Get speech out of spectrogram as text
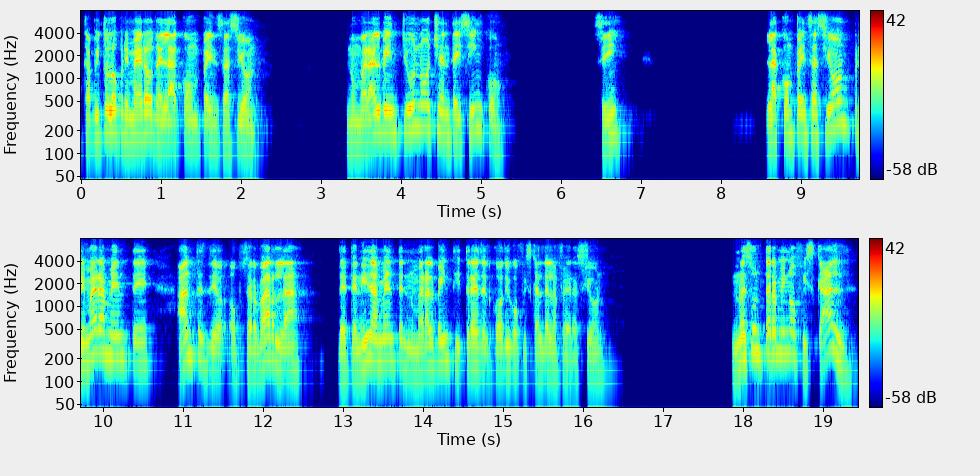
capítulo primero de la compensación. Numeral 2185. ¿Sí? La compensación, primeramente, antes de observarla detenidamente en numeral 23 del Código Fiscal de la Federación, no es un término fiscal,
